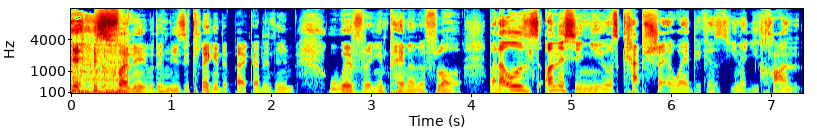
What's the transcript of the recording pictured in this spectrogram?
it's funny with the music playing in the background and him withering in pain on the floor. But I always honestly knew it was capped straight away because you know you can't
